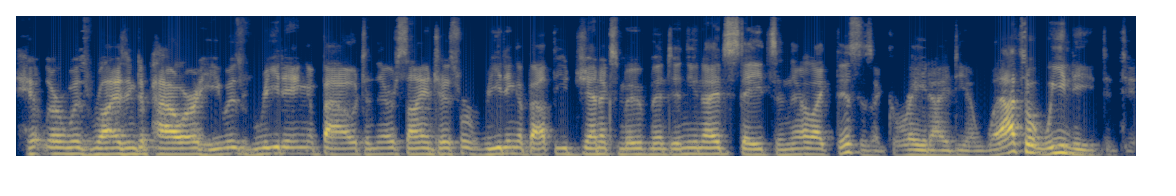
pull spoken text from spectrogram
Hitler was rising to power, he was reading about, and their scientists were reading about the eugenics movement in the United States. And they're like, this is a great idea. Well, that's what we need to do.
